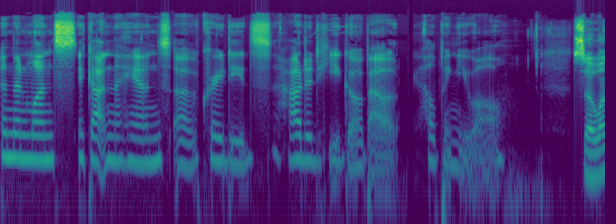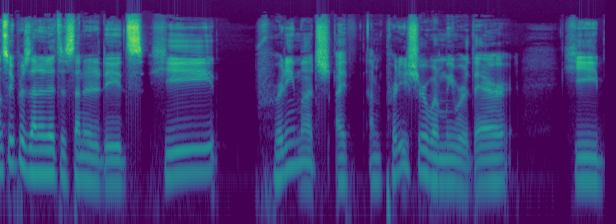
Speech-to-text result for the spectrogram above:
And then once it got in the hands of Creigh Deeds, how did he go about helping you all? So once we presented it to Senator Deeds, he pretty much I I'm pretty sure when we were there, he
